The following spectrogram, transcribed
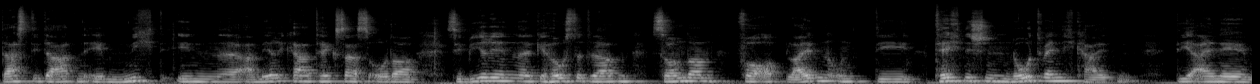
dass die Daten eben nicht in äh, Amerika, Texas oder Sibirien äh, gehostet werden, sondern vor Ort bleiben und die technischen Notwendigkeiten, die eine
